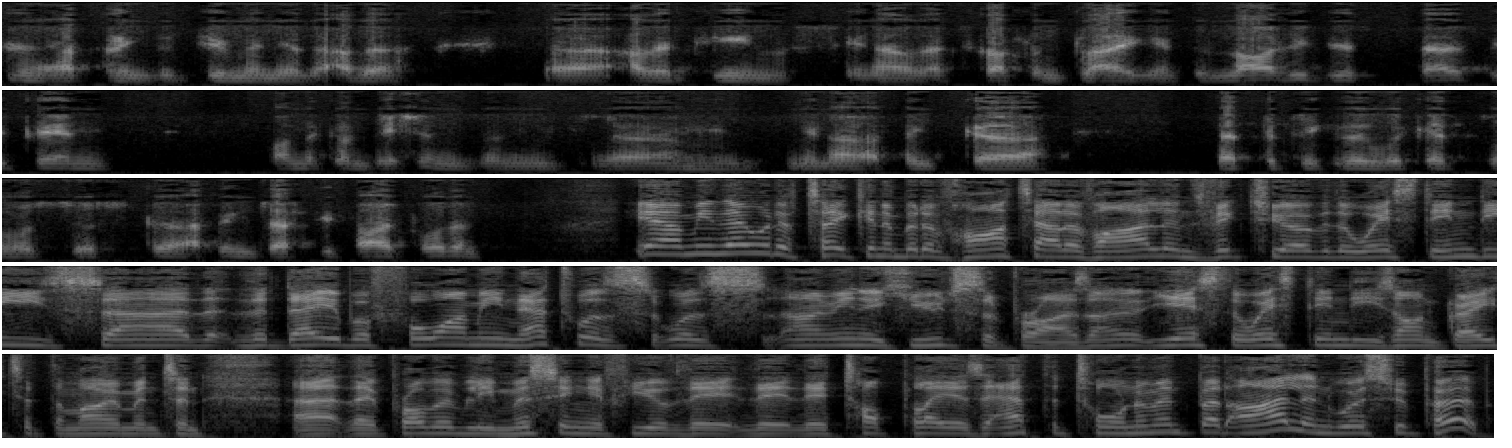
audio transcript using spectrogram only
happening to too many of the other, uh, other teams, you know, that Scotland play against. It largely just does depend on the conditions and, um, you know, I think, uh, that particular wicket was just, uh, I think, justified for them. Yeah, I mean, they would have taken a bit of heart out of Ireland's victory over the West Indies uh, the, the, day before. I mean, that was, was I mean, a huge surprise. Uh, yes, the West Indies aren't great at the moment, and uh, they're probably missing a few of their, their, their, top players at the tournament, but Ireland were superb.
